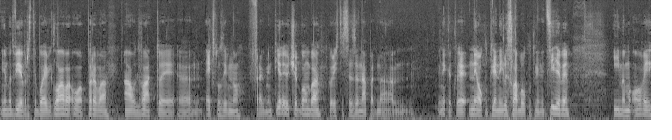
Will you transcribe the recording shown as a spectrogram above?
Imamo dvije vrste bojevih glava, ova prva AO2 to je eksplozivno fragmentirajuća bomba, koristi se za napad na nekakve neokupljene ili slabo okupljene ciljeve. Imamo ovaj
